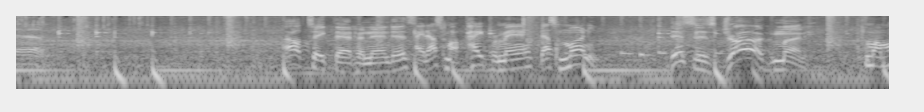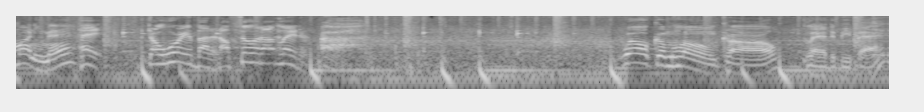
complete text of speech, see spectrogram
Hey. I'll take that, Hernandez. Hey, that's my paper, man. That's money. This is drug money. My money, man. Hey, don't worry about it. I'll fill it out later. Ah. Welcome home, Carl. Glad to be back.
